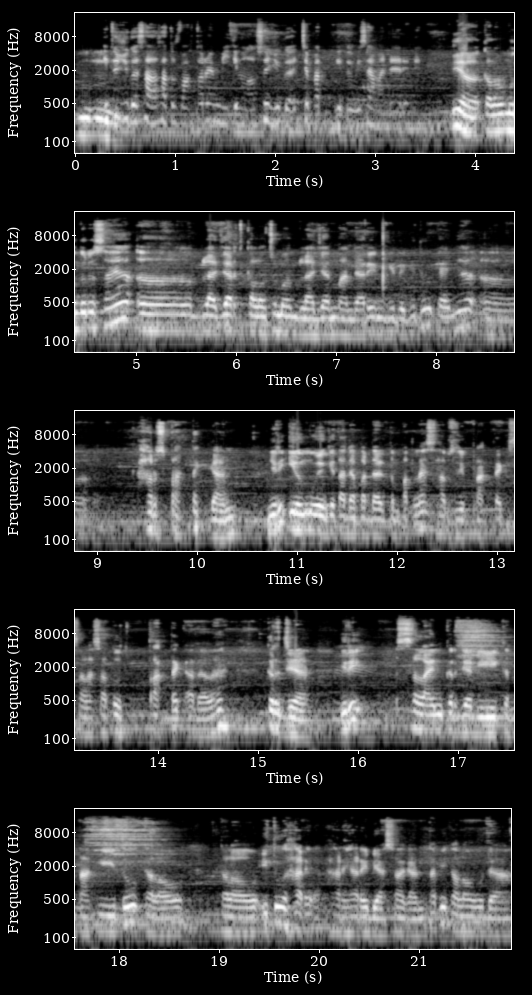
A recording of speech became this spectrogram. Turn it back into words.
Mm-mm. itu juga salah satu faktor yang bikin Lause juga cepat gitu bisa Mandarinnya Iya, kalau menurut saya eh, belajar kalau cuma belajar Mandarin gitu-gitu kayaknya eh, harus praktek kan. Jadi ilmu yang kita dapat dari tempat les harus dipraktek. Salah satu praktek adalah kerja. Jadi selain kerja di Kentucky itu kalau kalau itu hari-hari biasa kan, tapi kalau udah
